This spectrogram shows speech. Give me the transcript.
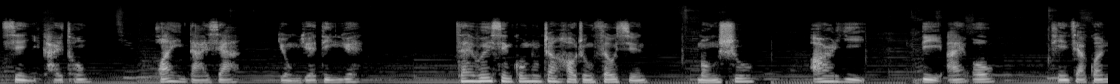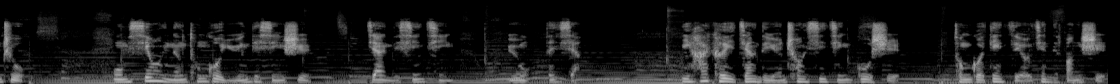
现已开通，欢迎大家踊跃订阅。在微信公众账号中搜寻“萌叔 R E D I O”，添加关注。我们希望你能通过语音的形式，将你的心情与我们分享。你还可以将你的原创心情故事，通过电子邮件的方式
